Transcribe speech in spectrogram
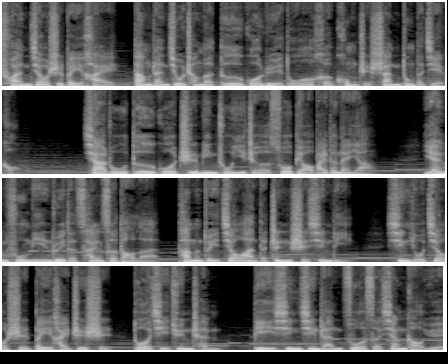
传教士被害，当然就成了德国掠夺和控制山东的借口。恰如德国殖民主义者所表白的那样，严复敏锐地猜测到了他们对教案的真实心理。幸有教士被害之事，多其君臣，必欣欣然作色相告曰：“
